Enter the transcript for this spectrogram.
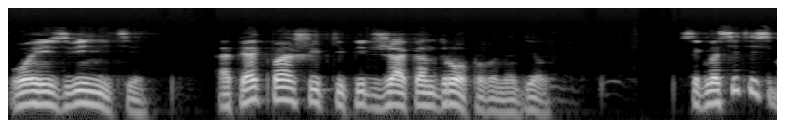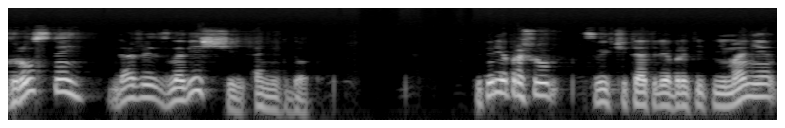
«Ой, извините, опять по ошибке пиджак Андропова надел». Согласитесь, грустный, даже зловещий анекдот. Теперь я прошу своих читателей обратить внимание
